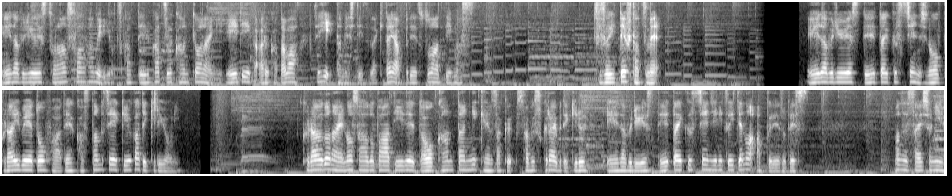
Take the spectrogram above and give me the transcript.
AWS Transfer Family を使っているかつ環境内に AD がある方は、ぜひ試していただきたいアップデートとなっています。続いて2つ目。AWS Data Exchange のプライベートオファーでカスタム請求ができるように。クラウド内のサードパーティーデータを簡単に検索、サブスクライブできる AWS データエクスチェンジについてのアップデートです。まず最初に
